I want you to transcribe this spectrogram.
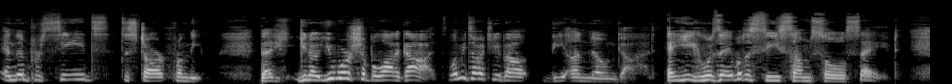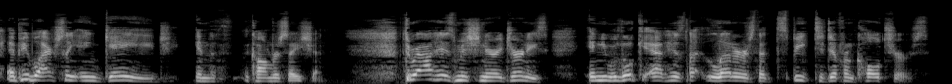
And then proceeds to start from the that you know you worship a lot of gods let me talk to you about the unknown god and he was able to see some souls saved and people actually engage in the, the conversation throughout his missionary journeys. And you look at his letters that speak to different cultures,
